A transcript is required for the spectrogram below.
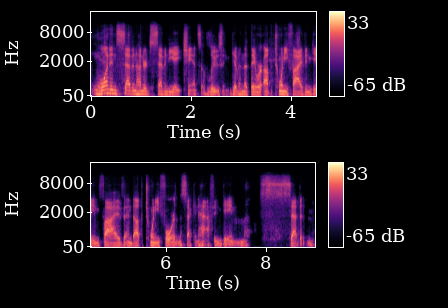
yeah. 1 in 778 chance of losing given that they were up 25 in game 5 and up 24 in the second half in game 7.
